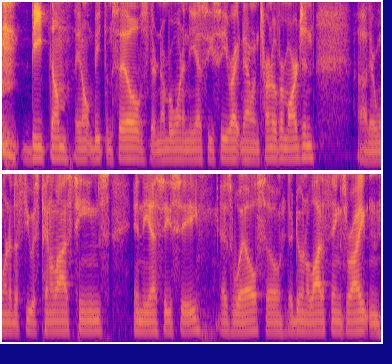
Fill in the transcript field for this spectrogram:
beat them. They don't beat themselves. They're number one in the SEC right now in turnover margin. Uh, they're one of the fewest penalized teams in the SEC as well. So they're doing a lot of things right and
